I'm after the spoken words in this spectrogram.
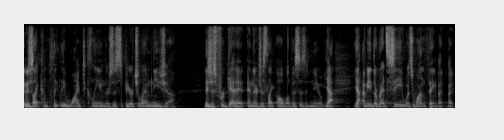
And it's like completely wiped clean. There's a spiritual amnesia. They just forget it and they're just like, oh, well, this isn't new. Yeah, yeah. I mean, the Red Sea was one thing, but but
